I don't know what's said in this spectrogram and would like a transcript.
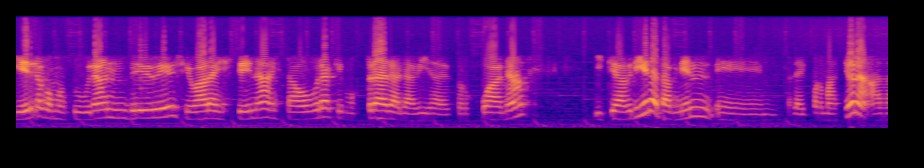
y era como su gran debe llevar a escena esta obra que mostrara la vida de Sor Juana y que abriera también eh, la información a,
